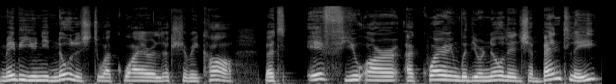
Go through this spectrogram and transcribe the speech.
Maybe you need knowledge to acquire a luxury car, but if you are acquiring with your knowledge a Bentley,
